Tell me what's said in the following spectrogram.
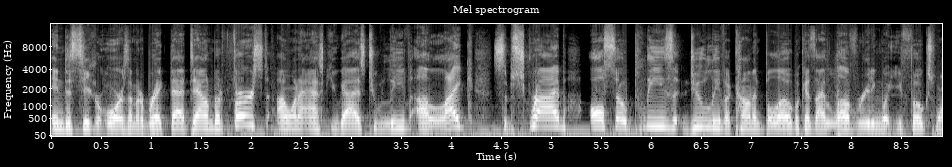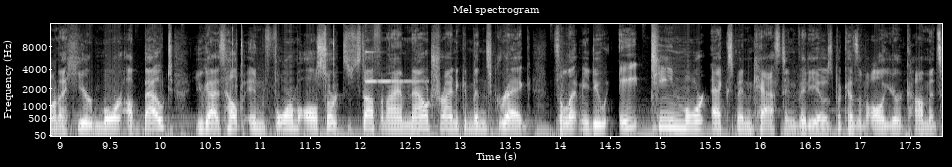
into Secret Wars. I'm going to break that down. But first, I want to ask you guys to leave a like, subscribe. Also, please do leave a comment below because I love reading what you folks want to hear more about. You guys help inform all sorts of stuff, and I am now trying to convince Greg to let me do 18 more X Men casting videos because of all your comments.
